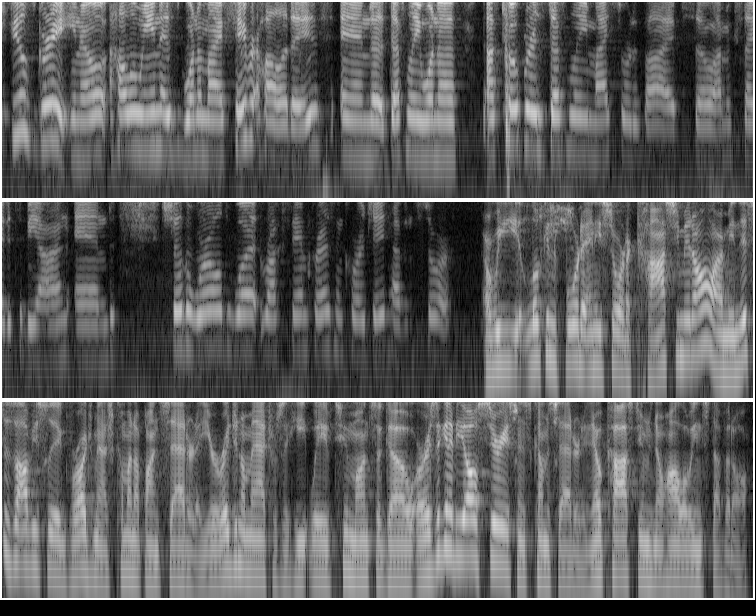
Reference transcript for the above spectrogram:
It feels great. You know, Halloween is one of my favorite holidays, and uh, definitely one of October is definitely my sort of vibe. So I'm excited to be on and show the world what Roxanne Perez and Cora Jade have in store. Are we looking forward to any sort of costume at all? I mean, this is obviously a grudge match coming up on Saturday. Your original match was a Heat Wave two months ago, or is it going to be all seriousness come Saturday? No costumes, no Halloween stuff at all.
